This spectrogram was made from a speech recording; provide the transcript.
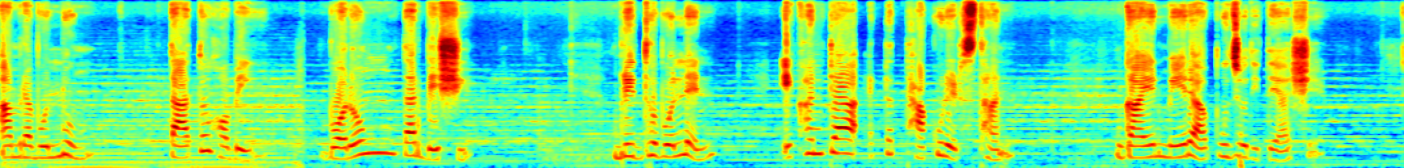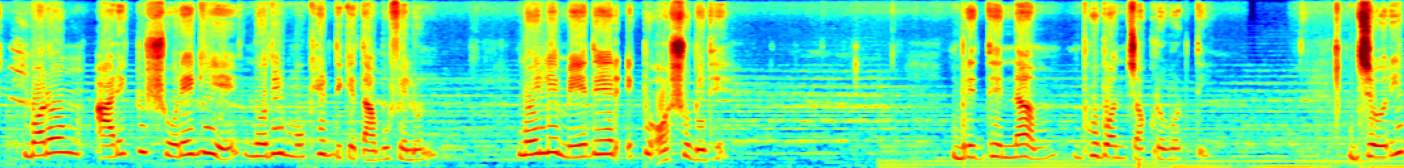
আমরা বললুম, তা তো হবেই, বরং তার বেশি। বৃদ্ধ বললেন, এখানটা একটা ঠাকুরের স্থান। গায়ের মেয়েরা পুজো দিতে আসে। বরং আর একটু সরে গিয়ে নদীর মুখের দিকে তাঁবু ফেলুন, নইলে মেয়েদের একটু অসুবিধে। বৃদ্ধের নাম ভুবন চক্রবর্তী। জরিপ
